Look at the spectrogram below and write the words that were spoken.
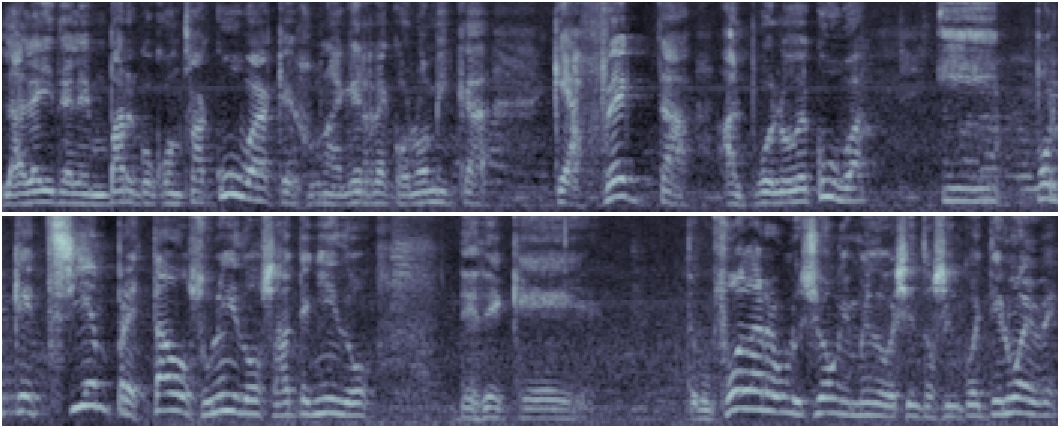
la ley del embargo contra Cuba, que es una guerra económica que afecta al pueblo de Cuba, y porque siempre Estados Unidos ha tenido, desde que triunfó la revolución en 1959,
